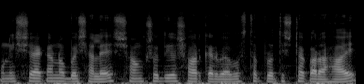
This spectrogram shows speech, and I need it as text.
উনিশশো একানব্বই সালে সংসদীয় সরকার ব্যবস্থা প্রতিষ্ঠা করা হয়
